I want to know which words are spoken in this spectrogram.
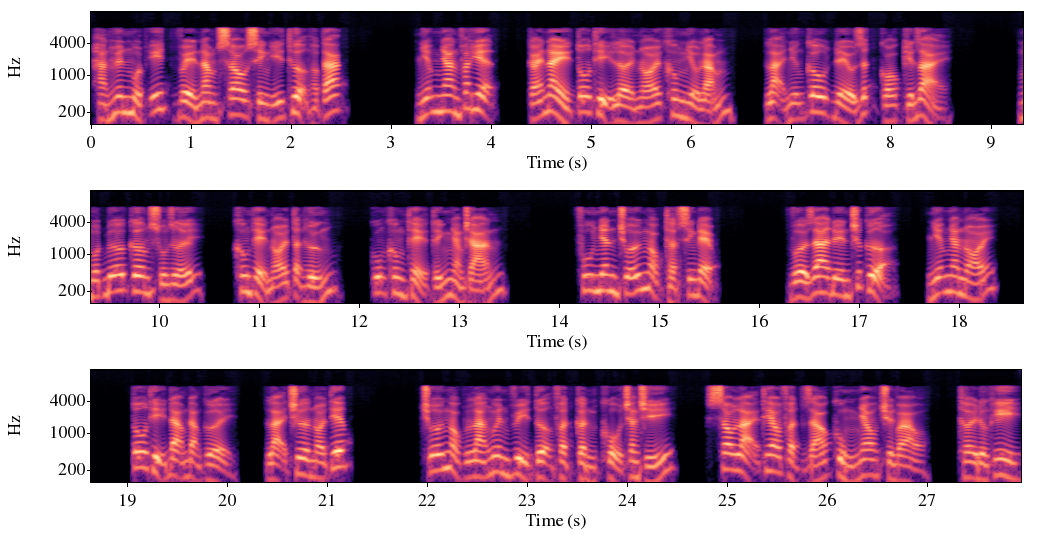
hàn huyên một ít về năm sau sinh ý thượng hợp tác. Nhiễm nhan phát hiện, cái này tô thị lời nói không nhiều lắm, lại những câu đều rất có kiến giải. Một bữa cơm xuống dưới, không thể nói tận hứng, cũng không thể tính nhàm chán. Phu nhân chuối ngọc thật xinh đẹp. Vừa ra đến trước cửa, nhiễm nhan nói. Tô thị đạm đạm cười, lại chưa nói tiếp. Chuối ngọc là nguyên vì tượng Phật cần cổ trang trí, sau lại theo Phật giáo cùng nhau truyền vào, thời đường khi,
